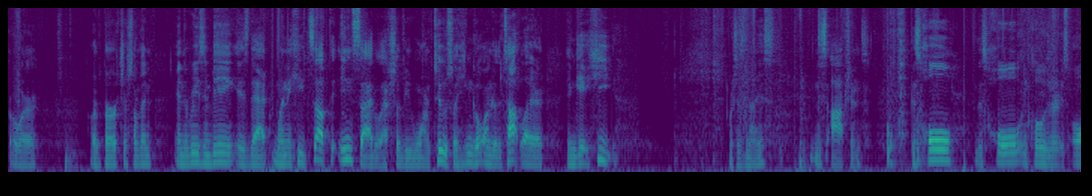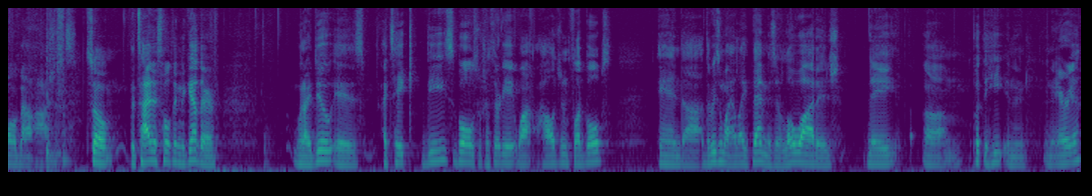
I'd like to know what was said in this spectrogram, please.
or or birch or something. And the reason being is that when it heats up, the inside will actually be warm too. So he can go under the top layer and get heat which is nice. This options. This whole this whole enclosure is all about options. So to tie this whole thing together, what I do is I take these bulbs, which are 38 watt halogen flood bulbs, and uh, the reason why I like them is they're low wattage. They um, put the heat in an, area.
